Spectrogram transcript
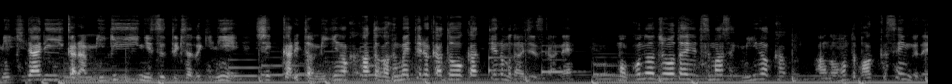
左から右に移ってきた時に、しっかりと右のかかとが踏めてるかどうかっていうのも大事ですからね。もうこの状態でつま先、右のか、あの、ほんとバックスイングで、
